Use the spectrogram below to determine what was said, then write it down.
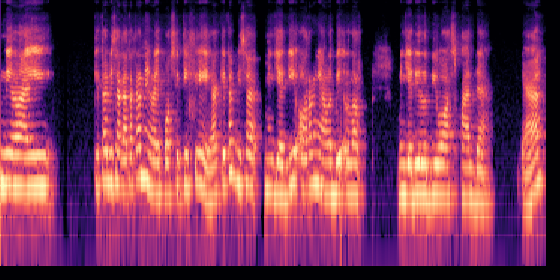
nilai kita bisa katakan nilai positifnya ya kita bisa menjadi orang yang lebih alert, menjadi lebih waspada ya.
